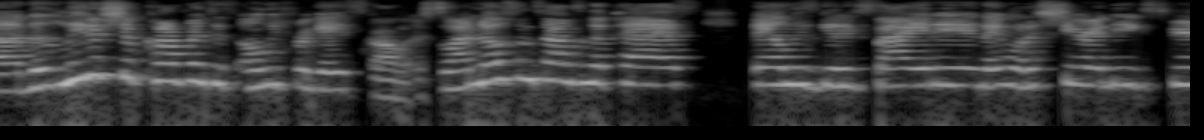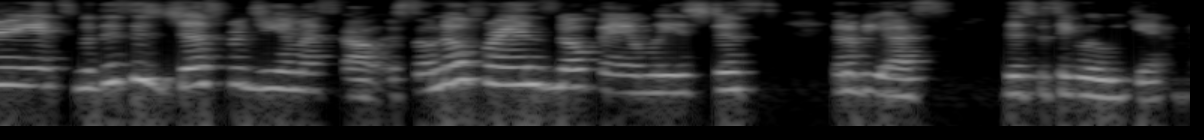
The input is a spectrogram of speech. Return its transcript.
Uh, the leadership conference is only for GATE scholars. So I know sometimes in the past families get excited, they want to share the experience, but this is just for GMS scholars. So no friends, no family. It's just going to be us this particular weekend.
